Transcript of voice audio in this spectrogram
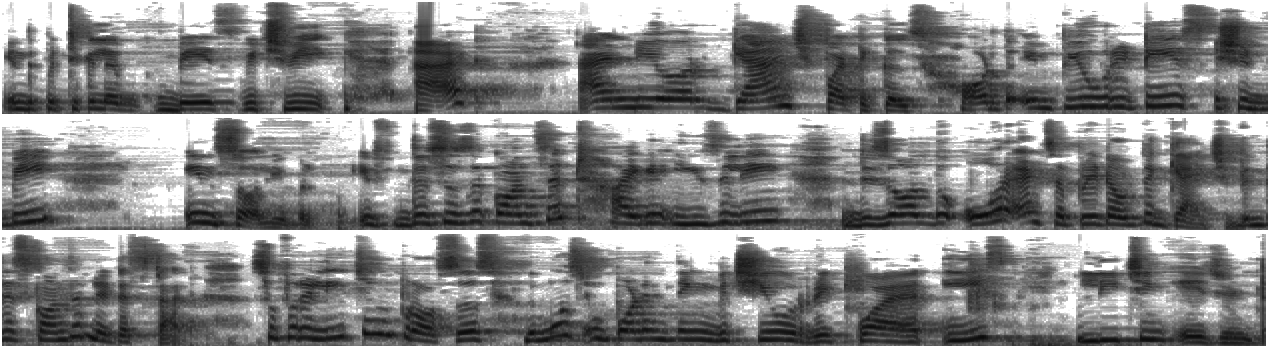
in the particular base which we add and your gangue particles or the impurities should be insoluble. If this is the concept, I can easily dissolve the ore and separate out the gangue. With this concept, let us start. So for a leaching process, the most important thing which you require is leaching agent.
